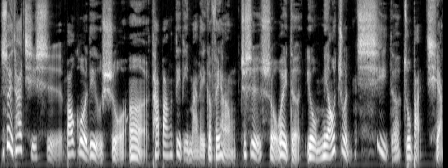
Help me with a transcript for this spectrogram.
所以他其实包括例如说，呃，他帮弟弟买了一个非常就是所谓的有瞄准器的主板枪，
